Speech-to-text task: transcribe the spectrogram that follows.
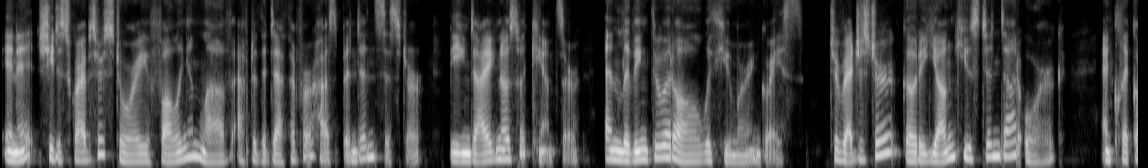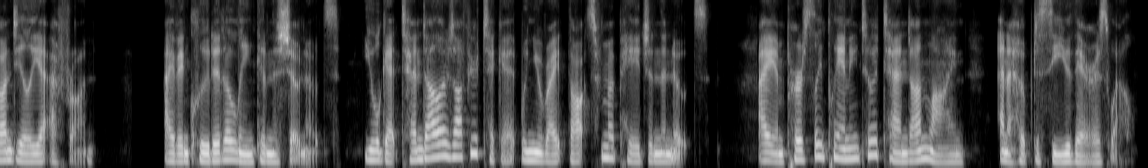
In it, she describes her story of falling in love after the death of her husband and sister, being diagnosed with cancer, and living through it all with humor and grace. To register, go to junghouston.org and click on Delia Ephron. I've included a link in the show notes. You will get $10 off your ticket when you write thoughts from a page in the notes. I am personally planning to attend online, and I hope to see you there as well.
